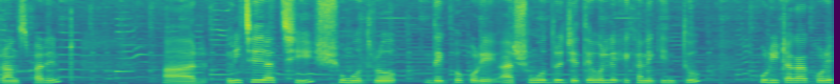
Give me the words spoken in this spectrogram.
ট্রান্সপারেন্ট। আর নিচে যাচ্ছি সমুদ্র দেখব করে। আর সমুদ্র যেতে হলে এখানে কিন্তু কুড়ি টাকা করে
